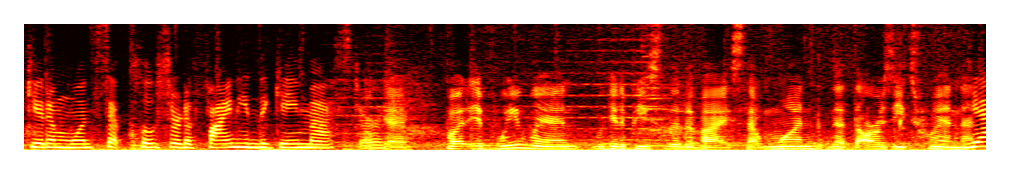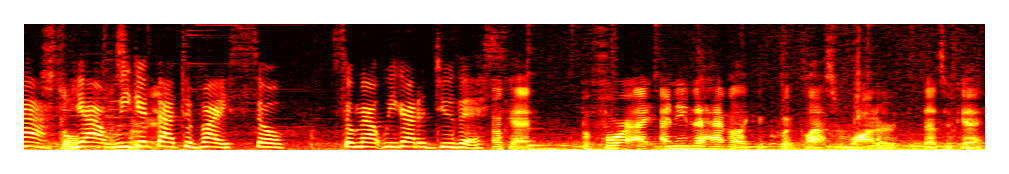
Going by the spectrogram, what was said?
get him one step closer to finding the game master. Okay, but if we win, we get a piece of the device. That one that the RZ twin. That Yeah, stole yeah, from we us get that device. So, so Matt, we got to do this. Okay, before I, I need to have like a quick glass of water. That's okay.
